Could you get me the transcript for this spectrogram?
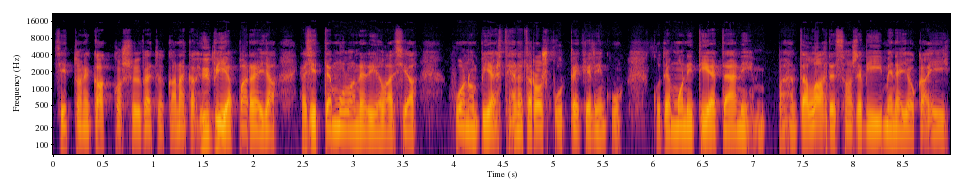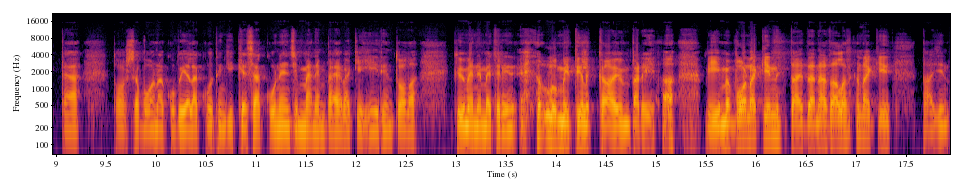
sitten on ne kakkoshyvät, jotka on aika hyviä pareja, ja sitten mulla on erilaisia huonompia, sitten näitä rospuuttekelin, kun, kuten moni tietää, niin vähän tämä Lahdessa on se viimeinen, joka hiihtää toissa vuonna, kun vielä kuitenkin kesäkuun ensimmäinen päiväkin hiihdin tuolla 10 metrin lumitilkkaa ympäri, ja viime vuonnakin, tai tänä talvenakin, taisin,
